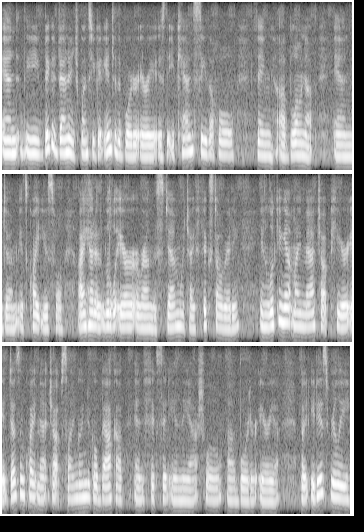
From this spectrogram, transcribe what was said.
And the big advantage once you get into the border area is that you can see the whole thing uh, blown up and um, it's quite useful. I had a little error around the stem which I fixed already. In looking at my match up here it doesn't quite match up so I'm going to go back up and fix it in the actual uh, border area. But it is really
